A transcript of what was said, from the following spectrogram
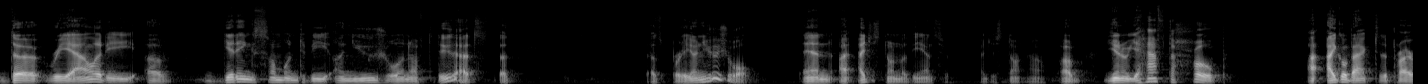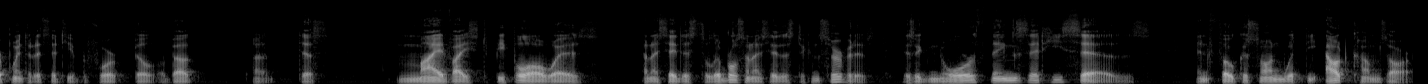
the reality of getting someone to be unusual enough to do that, that's, that's pretty unusual. And I, I just don't know the answer. I just don't know. Uh, you know, you have to hope. I, I, go back to the prior point that I said to you before, Bill, about uh, this. My advice to people always, and I say this to liberals and I say this to conservatives, is ignore things that he says and focus on what the outcomes are.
